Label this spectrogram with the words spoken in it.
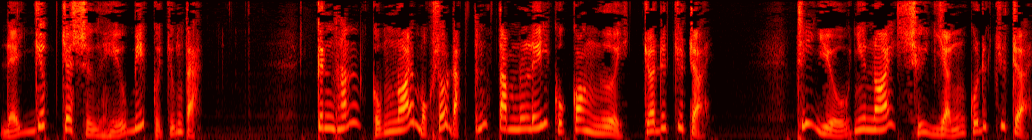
để giúp cho sự hiểu biết của chúng ta. Kinh Thánh cũng nói một số đặc tính tâm lý của con người cho Đức Chúa Trời. Thí dụ như nói sự giận của Đức Chúa Trời.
